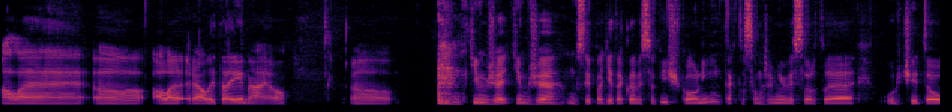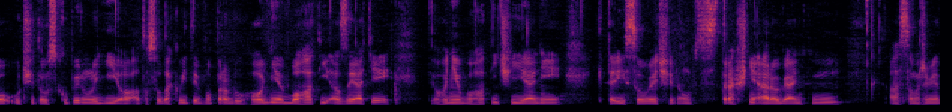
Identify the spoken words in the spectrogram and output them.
Ale, uh, ale realita je jiná, jo. Uh, tím, že, tím, že musí platit takhle vysoký školní, tak to samozřejmě vysortuje určitou, určitou skupinu lidí. Jo. A to jsou takový ty opravdu hodně bohatý Aziati, ty hodně bohatý Číňani, kteří jsou většinou strašně arrogantní. A samozřejmě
